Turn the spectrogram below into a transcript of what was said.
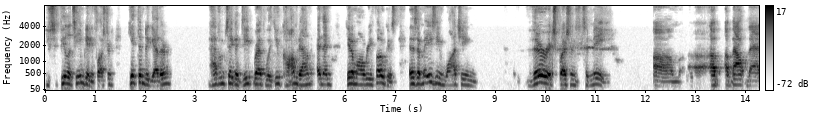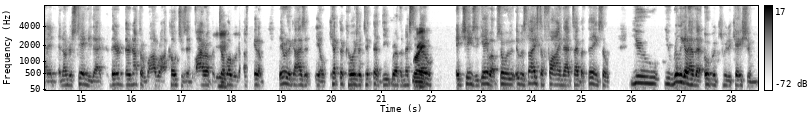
you feel a team getting flustered, get them together, have them take a deep breath with you, calm down, and then get them all refocused. And it's amazing watching their expressions to me um, uh, about that and, and, understanding that they're they're not the rah rah coaches and fire up and yeah. jump over guys get them. They were the guys that you know kept their composure, take that deep breath, and next thing right. you know, it changed the game up. So it, it was nice to find that type of thing. So you you really got to have that open communication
